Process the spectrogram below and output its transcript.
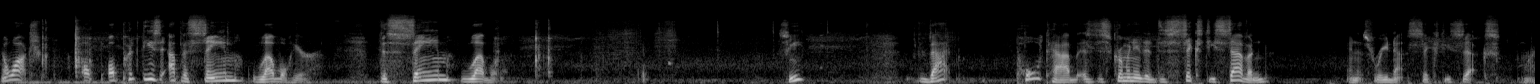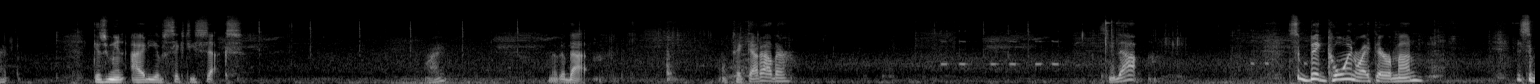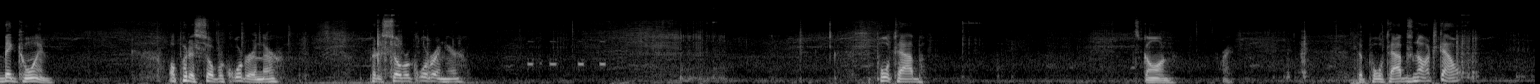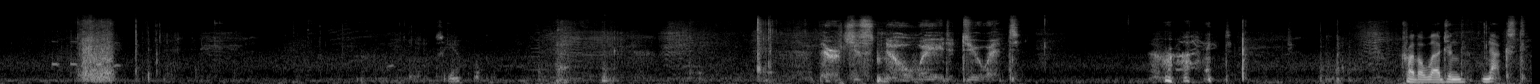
Now watch. I'll, I'll put these at the same level here. The same level. See? That pull tab is discriminated to 67 and it's reading at 66, right? Gives me an ID of 66, right? Look at that. I'll take that out there. See that? It's a big coin right there, man. It's a big coin. I'll put a silver quarter in there. Put a silver quarter in here. Pull tab. It's gone. Right. The pull tab's notched out. See? There's just no way to do it. Right. Try the legend next.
